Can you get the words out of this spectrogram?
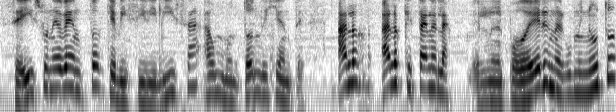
se hizo un evento que visibiliza a un montón de gente. A los, a los que están en, el poder en algún minuto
